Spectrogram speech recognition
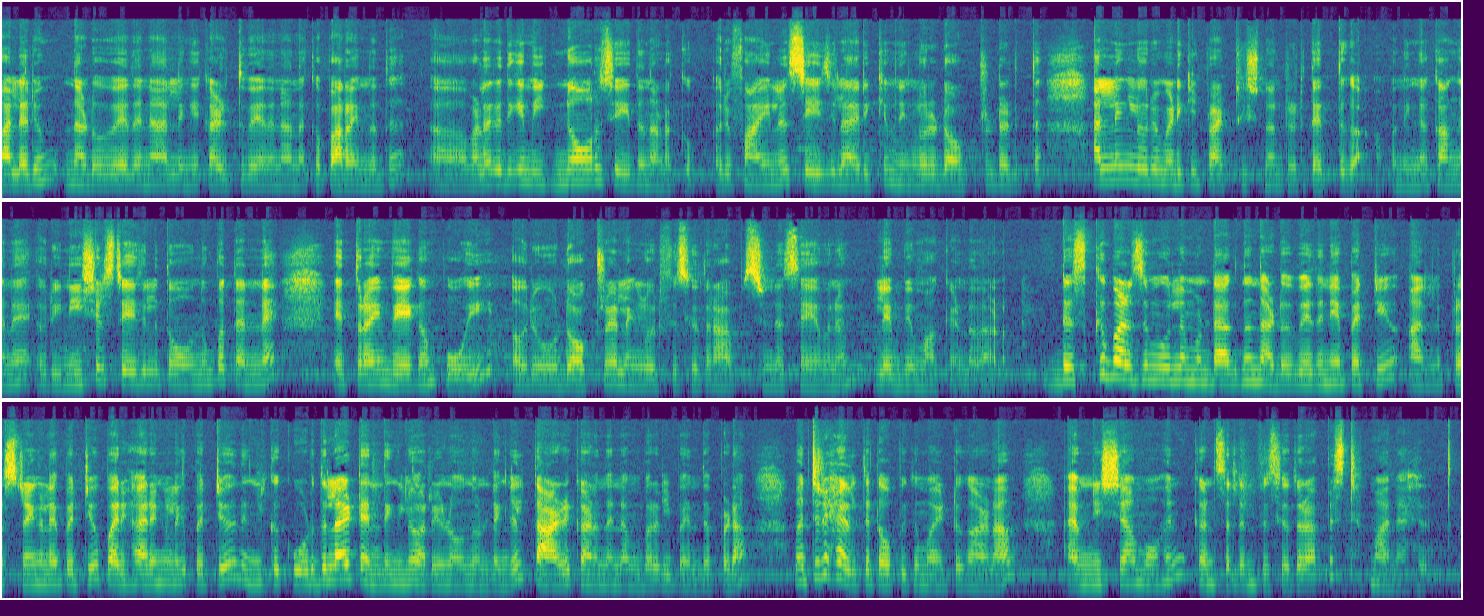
പലരും നടുവേദന അല്ലെങ്കിൽ കഴുത്തുവേദന എന്നൊക്കെ പറയുന്നത് വളരെയധികം ഇഗ്നോർ ചെയ്ത് നടക്കും. ഒരു ഫൈനൽ സ്റ്റേജിലായിരിക്കും നിങ്ങളൊരു ഡോക്ടറുടെ അടുത്ത് അല്ലെങ്കിൽ ഒരു മെഡിക്കൽ പ്രാക്ടീഷണറുടെ അടുത്ത് എത്തുക. അപ്പോൾ നിങ്ങൾക്ക് അങ്ങനെ ഒരു ഇനീഷ്യൽ സ്റ്റേജിൽ തോന്നുമ്പോൾ തന്നെ എത്രയും വേഗം പോയി ഒരു ഡോക്ടറെ അല്ലെങ്കിൽ ഒരു ഫിസിയോതെറാപ്പിസ്റ്റിന്റെ സേവനം ലഭ്യമാക്കേണ്ടതാണ്. ഡിസ്ക് ബൾജ് മൂലം ഉണ്ടാകുന്ന നടുവേദനയെ പറ്റിയോ അല്ലെങ്കിൽ പ്രശ്നങ്ങളെ പറ്റിയോ പരിഹാരങ്ങളെ പറ്റിയോ നിങ്ങൾക്ക് കൂടുതലായിട്ട് എന്തെങ്കിലും അറിയണമെന്നുണ്ടെങ്കിൽ താഴെ കാണുന്ന നമ്പറിൽ ബന്ധപ്പെടാം. മറ്റൊരു ഹെൽത്ത് ടോപ്പിക്കുമായിട്ട് കാണാം. I am Nisha Mohan consultant physiotherapist Mana health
